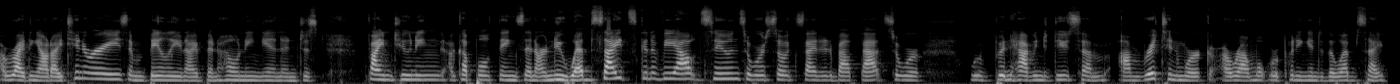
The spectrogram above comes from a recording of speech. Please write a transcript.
uh, writing out itineraries and bailey and i've been honing in and just fine-tuning a couple of things and our new website's going to be out soon so we're so excited about that so we're we've been having to do some um, written work around what we're putting into the website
